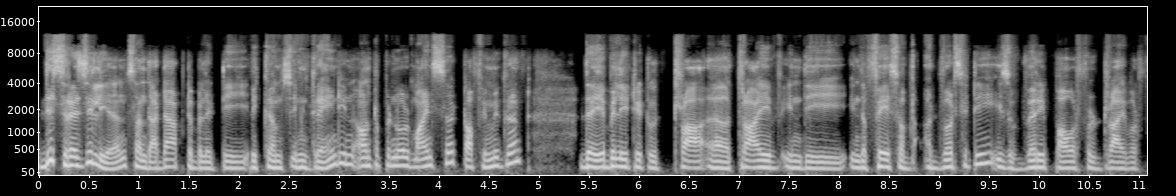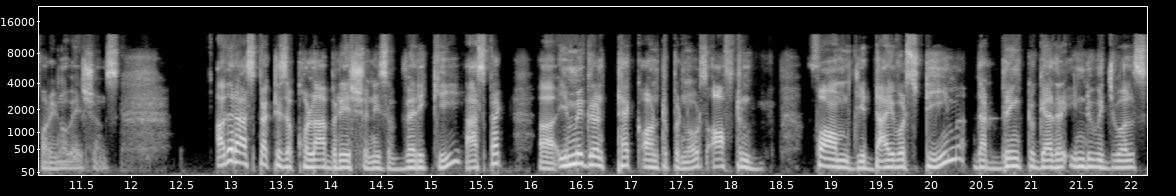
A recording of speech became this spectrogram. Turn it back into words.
This resilience and adaptability becomes ingrained in entrepreneurial mindset of immigrant the ability to uh, thrive in the in the face of adversity is a very powerful driver for innovations other aspect is a collaboration is a very key aspect. Uh, immigrant tech entrepreneurs often form the diverse team that bring together individuals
